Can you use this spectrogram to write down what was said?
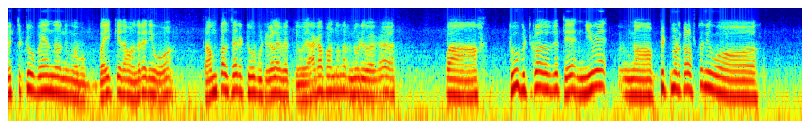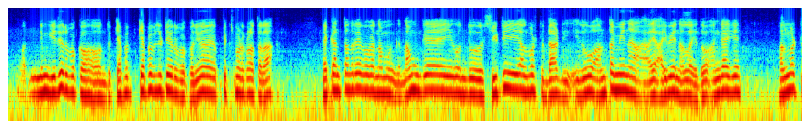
ವಿತ್ ಟ್ಯೂಬ್ ಏನು ನಿಮ್ಮ ಬೈಕ್ ಇದಾವೆ ಅಂದರೆ ನೀವು ಕಂಪಲ್ಸರಿ ಟ್ಯೂಬ್ ಇಟ್ಕೊಳ್ಳೇಬೇಕು ನೀವು. ಯಾಕಪ್ಪ ಅಂತಂದ್ರೆ ನೋಡಿ ಇವಾಗ ಟೂ ಟ್ಯೂಬ್ ಇಟ್ಕೊಳ್ಳೋದ್ರ ಜೊತೆ ನೀವೇ ಫಿಟ್ ಮಾಡ್ಕೊಳ್ಳೋಷ್ಟು ನೀವು, ನಿಮ್ಗೆ ಇದಿರಬೇಕು, ಒಂದು ಕೆಪ ಕೆಪಬಿಲಿಟಿ ಇರಬೇಕು. ನೀವೇ ಫಿಕ್ಸ್ ಮಾಡ್ಕೊಳ್ಳೋ ಥರ. ಯಾಕಂತಂದರೆ ಇವಾಗ ನಮಗೆ ನಮಗೆ ಈಗ ಒಂದು ಸಿಟಿ ಆಲ್ಮೋಸ್ಟ್ ದಾಟಿ, ಇದು ಅಂತ ಮೀನ್ ಹೈವೇನಲ್ಲ ಇದು. ಹಂಗಾಗಿ ಆಲ್ಮೋಸ್ಟ್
